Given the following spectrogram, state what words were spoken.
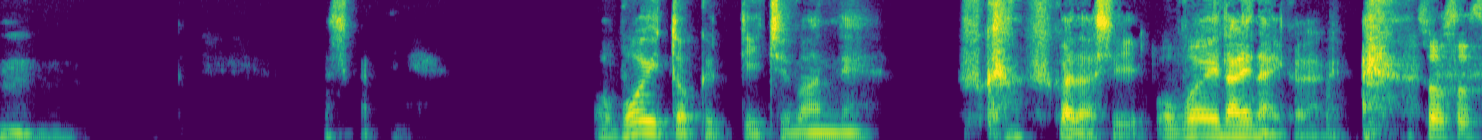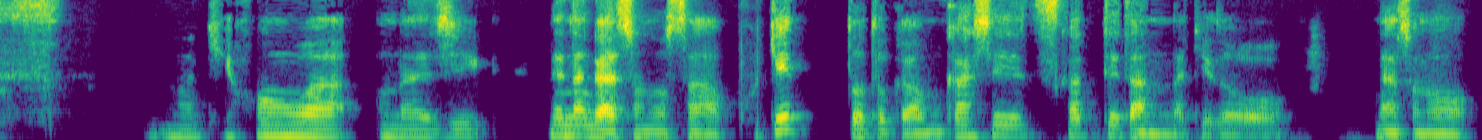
うん。確かにね。覚えとくって一番ね、負荷負荷だし、覚えられないからね。そうそうそう。まあ、基本は同じ。で、なんかそのさ、ポケットとか昔使ってたんだけど、なんかその、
